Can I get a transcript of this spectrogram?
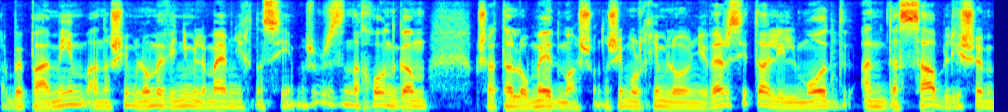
הרבה פעמים אנשים לא מבינים למה הם נכנסים. אני חושב שזה נכון גם כשאתה לומד משהו. אנשים הולכים לאוניברסיטה ללמוד הנדסה בלי שהם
